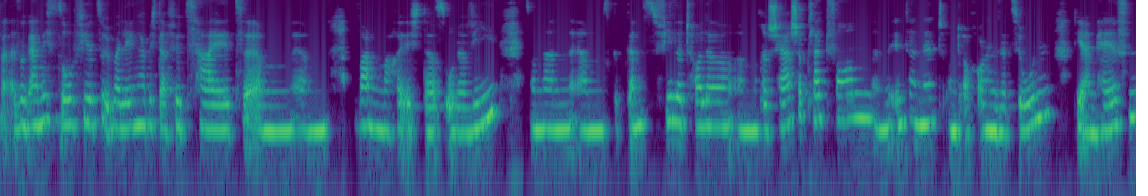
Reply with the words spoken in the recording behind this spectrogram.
also gar nicht so viel zu überlegen, habe ich dafür Zeit, ähm, ähm, wann mache ich das oder wie, sondern ähm, es gibt ganz viele tolle ähm, Rechercheplattformen im Internet und auch Organisationen, die einem helfen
